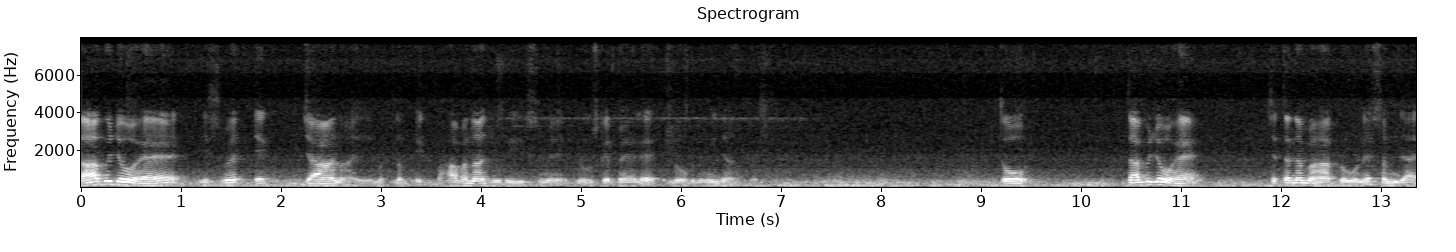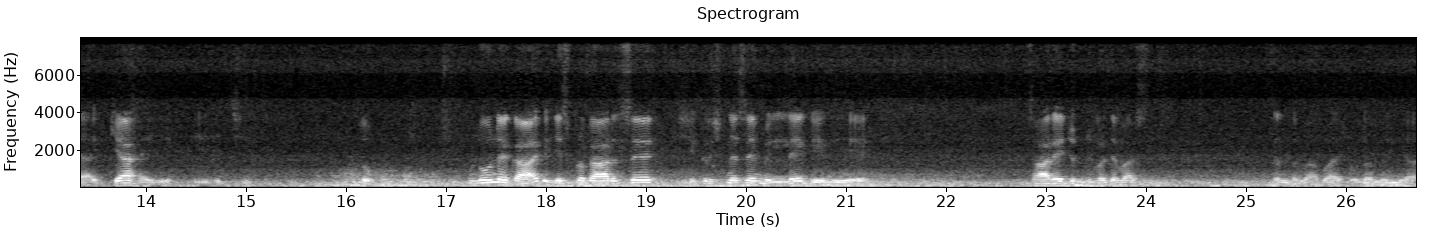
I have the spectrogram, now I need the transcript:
तब जो है, इसमें एक जान आई मतलब एक भावना जुड़ी इसमें जो उसके पहले लोग नहीं जानते तो तब जो है चैतन्य महाप्रभु ने समझाया, क्या है ये ये चीज़? तो उन्होंने कहा कि जिस प्रकार से श्री कृष्ण से मिलने के लिए सारे जो ब्रजवासी नंद बाबा, यशोदा मैया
